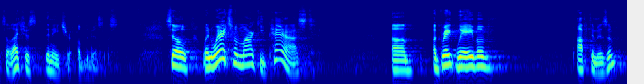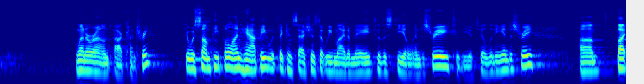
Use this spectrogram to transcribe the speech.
So that's just the nature of the business. So when Waxman Markey passed, um, a great wave of optimism went around our country. There were some people unhappy with the concessions that we might have made to the steel industry, to the utility industry, um, but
